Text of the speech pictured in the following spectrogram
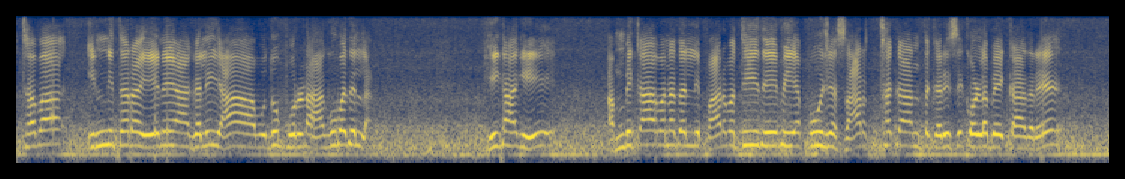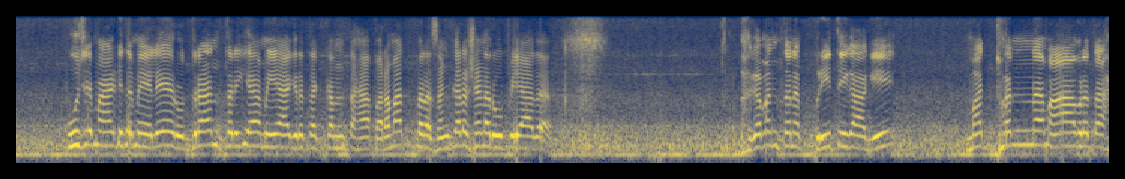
ಅಥವಾ ಇನ್ನಿತರ ಏನೇ ಆಗಲಿ, ಯಾವುದು ಪೂರ್ಣ ಆಗುವುದಿಲ್ಲ. ಹೀಗಾಗಿ ಅಂಬಿಕಾವನದಲ್ಲಿ ಪಾರ್ವತೀ ದೇವಿಯ ಪೂಜೆ ಸಾರ್ಥಕ ಅಂತ ಕರೆಸಿಕೊಳ್ಳಬೇಕಾದರೆ ಪೂಜೆ ಮಾಡಿದ ಮೇಲೆ ರುದ್ರಾಂತರ್ಯಾಮಿಯಾಗಿರತಕ್ಕಂತಹ ಪರಮಾತ್ಮನ ಸಂಕರ್ಷಣ ರೂಪಿಯಾದ ಭಗವಂತನ ಪ್ರೀತಿಗಾಗಿ ಮಧ್ವನ್ನ ಮಾವೃತಃ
